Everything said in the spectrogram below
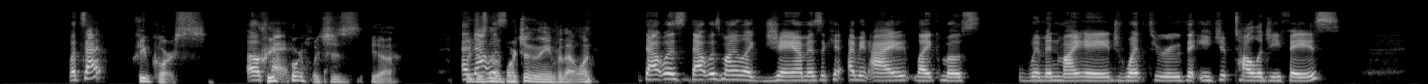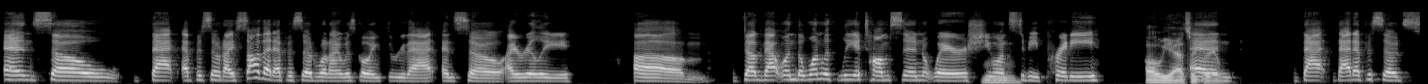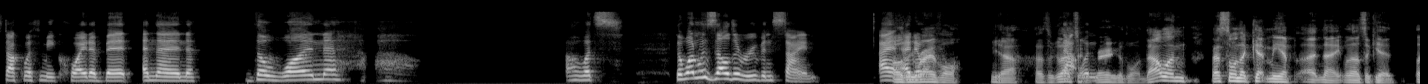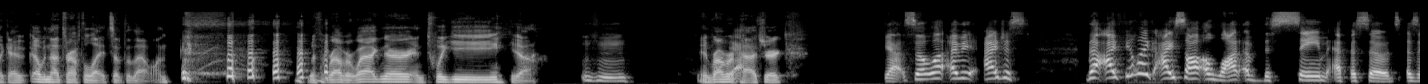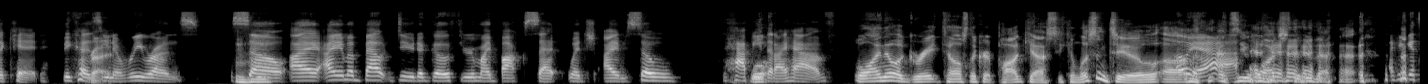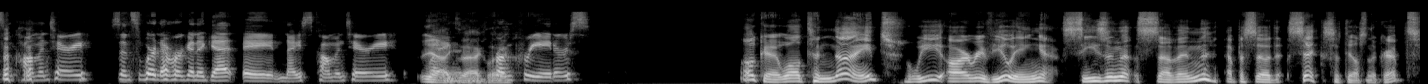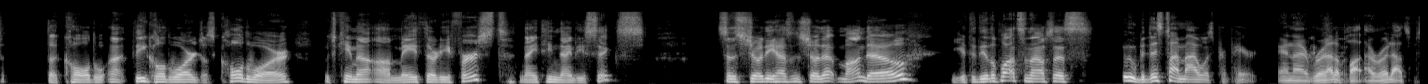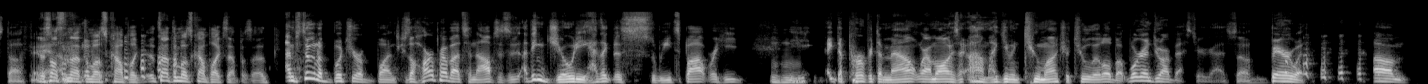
What's that? Creep Course, Okay. Creep Course? which is yeah, And which is that an unfortunate name for that one. that was that was my like jam as a kid. I mean, I like most women my age went through the Egyptology phase. And so that episode I saw that episode when I was going through that and so I really um dug that one. The one with Lea Thompson where she Mhm. wants to be pretty Oh yeah, that's a great. One. that that episode stuck with me quite a bit and then the one oh, oh what's the one with Zelda Rubinstein. I, oh, I the don't rival. Yeah, that's a that's That a one. very good one. That one, that's the one that kept me up at night when I was a kid. Like I, I would not turn off the lights after that one with Robert Wagner and Twiggy. Yeah, hmm and Robert Yeah. Patrick. Yeah. So well, I mean, I just that I feel like I saw a lot of the same episodes as a kid because you know reruns. Mhm. So I I am about due to go through my box set, which I'm so happy Well, that I have. Well, I know a great Tales from the Crypt podcast you can listen to. Um, Oh, yeah. as you watch through that. I can get some commentary since we're never gonna get a nice commentary yeah, Like, exactly. from creators. Okay, well, tonight we are reviewing season seven, episode six of Tales from the Crypt, the Cold, uh, the Cold War, just Cold War, which came out on May thirty first, nineteen ninety six. Since Jody hasn't showed up, Mondo, you get to do the plot synopsis. Ooh, but this time I was prepared and I wrote out a plot. I wrote out some stuff. It's also not the most complex. It's not the most complex episode. I'm still gonna butcher a bunch because the hard part about synopsis is I think Jody has like this sweet spot where he, Mhm. he like the perfect amount where I'm always like, oh, am I giving too much or too little? But we're gonna do our best here, guys. So bear with. um,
